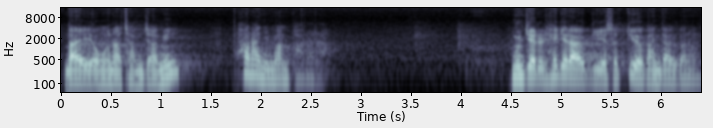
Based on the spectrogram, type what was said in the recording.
나의 영혼아 잠잠히 하나님만 바라라. 문제를 해결하기 위해서 뛰어간다거나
